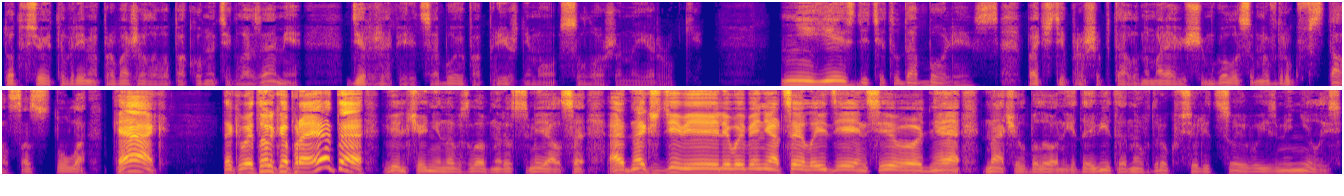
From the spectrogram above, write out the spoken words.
Тот все это время провожал его по комнате глазами, держа перед собой по-прежнему сложенные руки. «Не ездите туда более», — почти прошептал он умоляющим голосом и вдруг встал со стула. «Как? Так вы только про это?» — Вельчанинов злобно рассмеялся. «Однако ж дивили вы меня целый день сегодня!» Начал было он ядовито, но вдруг все лицо его изменилось.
